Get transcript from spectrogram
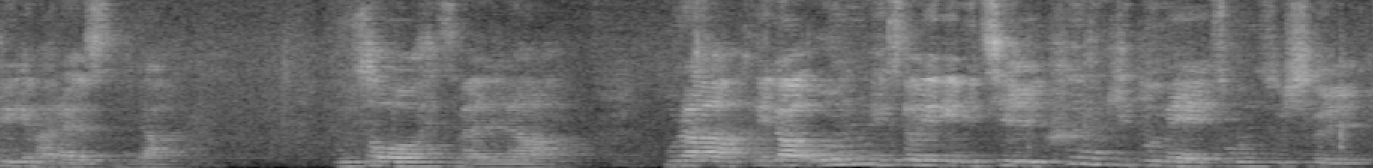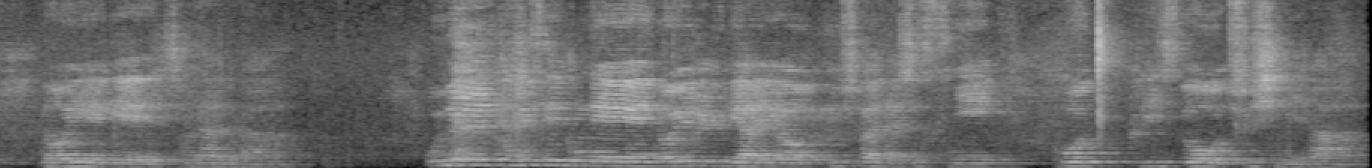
우리에게 말하였습니다. 무서워하지 말라. 보라, 내가 온 백성에게 미칠 큰 기쁨의 좋은 소식을 너희에게 전하노라. 오늘 다윗의 동네에 너희를 위하여 교주가 나셨으니 곧 그리스도 주시니라.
